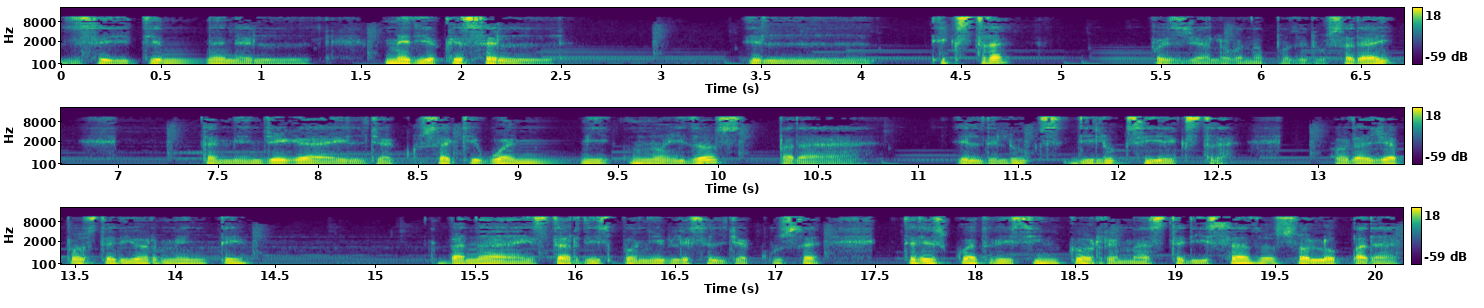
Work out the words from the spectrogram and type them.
si tienen el medio que es el, el Extra, pues ya lo van a poder usar ahí. También llega el Yakuza Kiwami 1 y 2 para el Deluxe, Deluxe y Extra. Ahora ya posteriormente van a estar disponibles el Yakuza 3, 4 y 5 remasterizados solo para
